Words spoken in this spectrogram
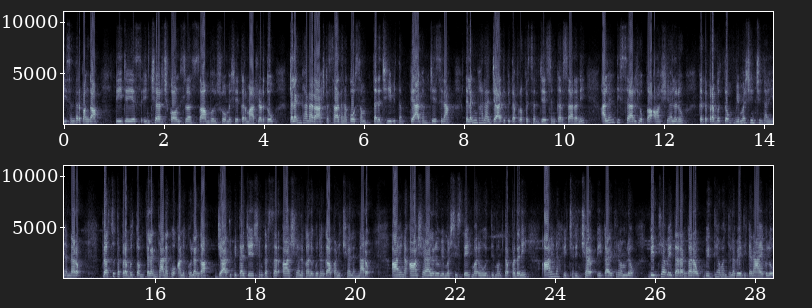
ఈ సందర్భంగా TJS incharge councillor Samburu Somashekar మాట్లాడుతూ తెలంగాణ రాష్ట్ర సాధన కోసం తన జీవితం త్యాగం చేసిన తెలంగాణ జాతిపిత ప్రొఫెసర్ జయశంకర్ సార్ అని అలాంటి సార్ యొక్క ఆశయాలను గత ప్రభుత్వం విమర్శించిందని అన్నారు. ప్రస్తుత ప్రభుత్వం తెలంగాణకు అనుకూలంగా జాతిపిత జయశంకర్ సార్ ఆశయాలకు అనుగుణంగా పనిచేయాలన్నారు. ఆయన ఆశయాలను విమర్శిస్తే మరో ఉద్యమం తప్పదని ఆయన హెచ్చరించారు. ఈ కార్యక్రమంలో విద్యావేత్త రంగారావు విద్యావంతుల వేదిక నాయకులు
